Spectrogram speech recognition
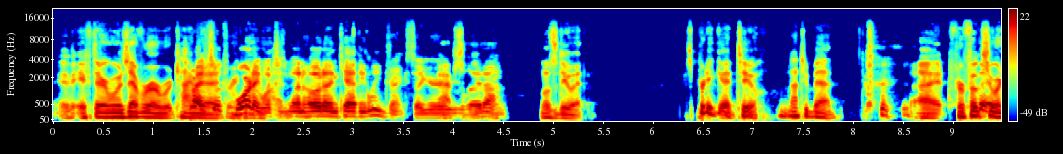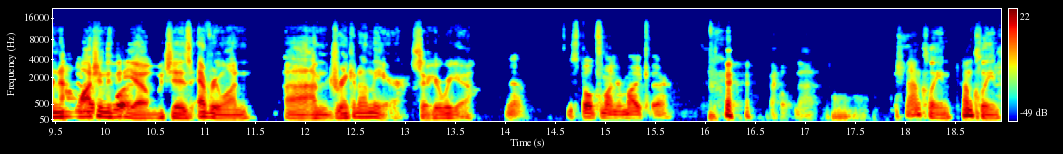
If, if there was ever a time, right? so it's morning, which is when Hoda and Kathie Lee drink. So you're, Absolutely. you're right on. Let's do it. It's pretty good too. Not too bad. Uh, for folks who are not watching the video, which is everyone, uh, I'm drinking on the air. So here we go. Yeah, you spilled some on your mic there. I hope not. I'm clean. I'm clean.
